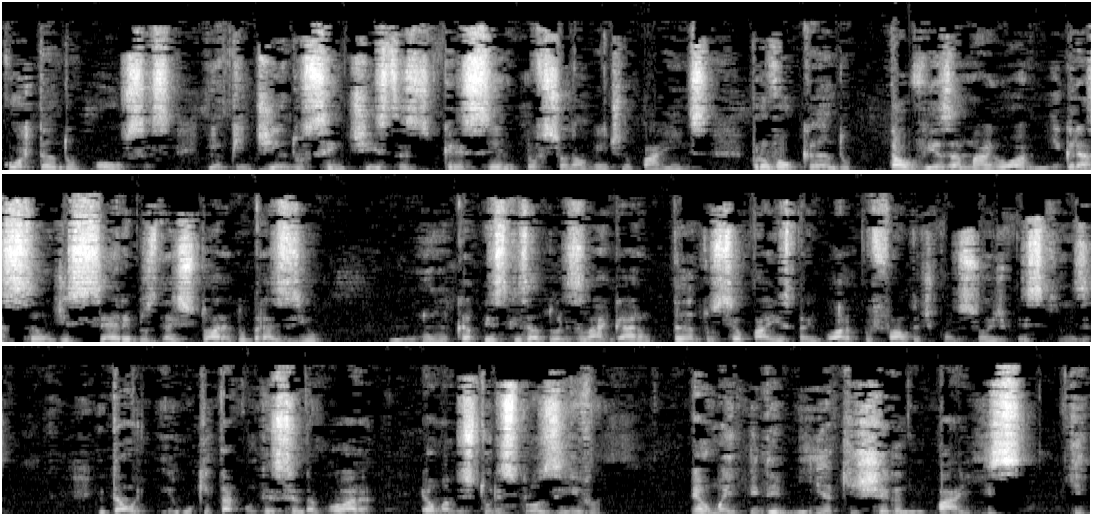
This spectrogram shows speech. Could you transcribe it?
cortando bolsas, impedindo cientistas de crescerem profissionalmente no país, provocando talvez a maior migração de cérebros da história do Brasil. Nunca pesquisadores largaram tanto o seu país para ir embora por falta de condições de pesquisa. Então, o que está acontecendo agora é uma mistura explosiva. É uma epidemia que chega num país que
